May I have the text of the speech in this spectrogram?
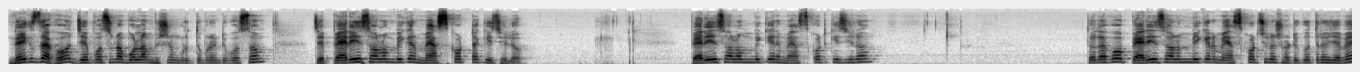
নেক্সট দেখো, যে প্রশ্নটা বললাম ভীষণ গুরুত্বপূর্ণ একটি প্রশ্ন, যে প্যারিস অলিম্পিকের ম্যাসকটটা কী ছিল? প্যারিস অলিম্পিকের ম্যাসকট কী ছিল? তো দেখো প্যারিস অলিম্পিকের ম্যাসকট ছিল সঠিক উত্তর হয়ে যাবে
